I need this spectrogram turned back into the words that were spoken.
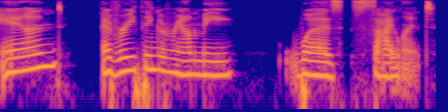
And everything around me was silent.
